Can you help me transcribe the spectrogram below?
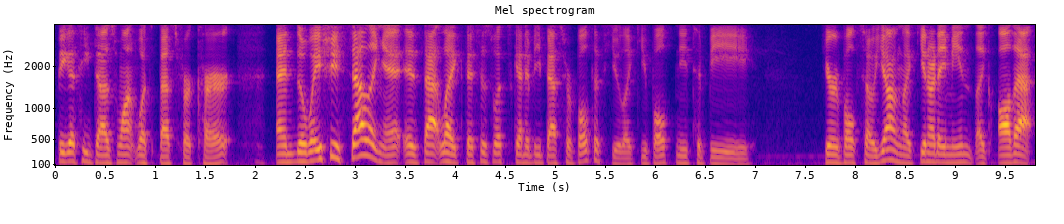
because he does want what's best for Kurt. And the way she's selling it is that, like, this is what's going to be best for both of you. Like, you both need to be. You're both so young. Like, you know what I mean? Like, all that.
